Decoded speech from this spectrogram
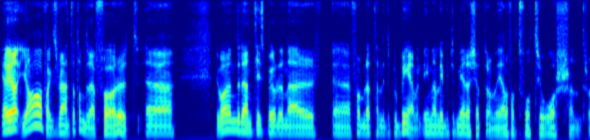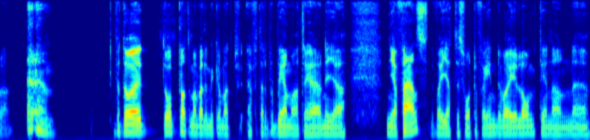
Jag, jag, jag har faktiskt rantat om det där förut. Eh, det var under den tidsperioden när eh, Formel 1 hade lite problem. Innan Liberty Media köpte dem, i alla fall två, tre år sedan tror jag. För då då pratar man väldigt mycket om att F1 hade problem att attrahera nya, nya fans. Det var jättesvårt att få in. Det var ju långt innan uh,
